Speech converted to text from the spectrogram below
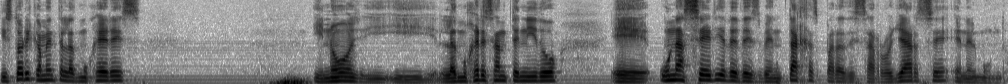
históricamente las mujeres y no y las mujeres han tenido eh, una serie de desventajas para desarrollarse en el mundo.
